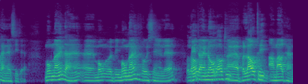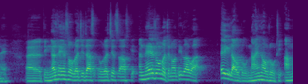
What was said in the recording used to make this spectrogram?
ခံချက်ရှိတယ်မုံတိုင်းတိုင်အဲမုံဒီမုံတိုင်းဆိုလို့ရှိရင်လည်းဒီတိုင်တော့အဲဘယ်လောက်ထိအာမခံတယ်အဲဒီငလင်းဆို register register အနည်းဆုံးတော့ကျွန်တော်သိတော့က8လောက်တော့9လောက်တော့ထိအာမ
